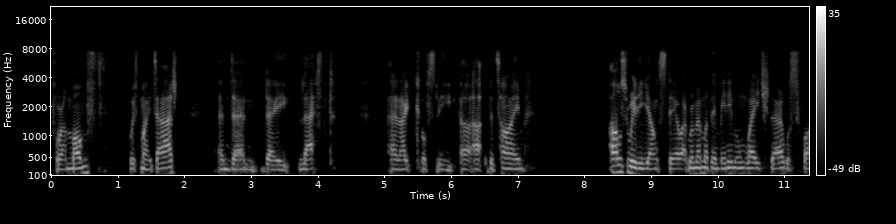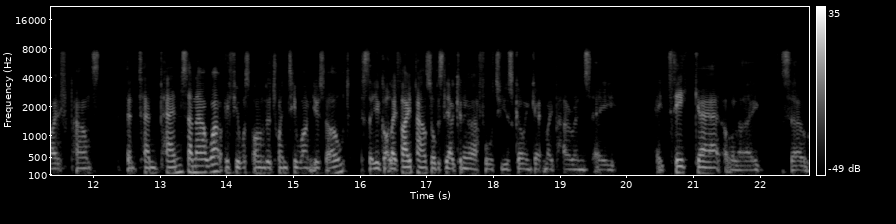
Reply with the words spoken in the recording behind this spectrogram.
for a month with my dad, and then they left and I obviously uh, at the time I was really young still. I remember the minimum wage there was five pounds and 10 pence an hour if you was under 21 years old. So you got like five pounds. Obviously, I couldn't afford to just go and get my parents a a ticket or like so.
